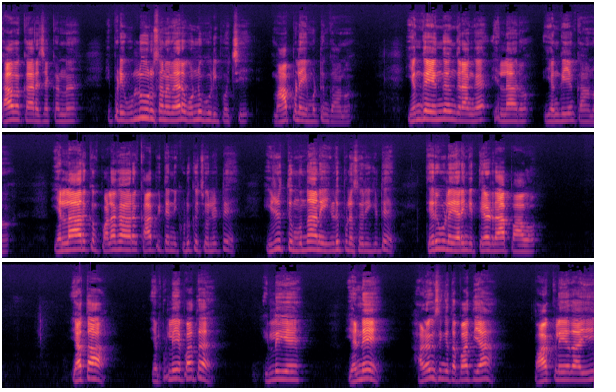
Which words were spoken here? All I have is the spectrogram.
காவக்கார செக்கண்ணு இப்படி உள்ளூர் சனம் வேற ஒன்று கூடி போச்சு. மாப்பிள்ளையை மட்டும் காணும். எங்கே எங்கேங்கிறாங்க எல்லாரும் எங்கேயும் காணும். எல்லாருக்கும் பலகாரம் காப்பி தண்ணி கொடுக்க சொல்லிட்டு இழுத்து முந்தானை இடுப்பில் சொருக்கிட்டு தெருவில் இறங்கி தேடுறா பாவம். ஏத்தா என் பிள்ளைய பார்த்த? இல்லையே. என்னே அழகு சிங்கத்தை பார்த்தியா பார்க்கலையேதாயி.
